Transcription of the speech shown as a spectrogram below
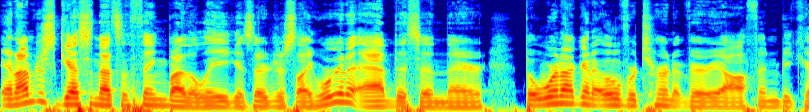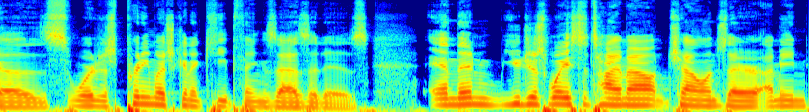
And I'm just guessing that's a thing by the league is they're just like we're going to add this in there, but we're not going to overturn it very often because we're just pretty much going to keep things as it is and then you just waste a timeout challenge there. I mean,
